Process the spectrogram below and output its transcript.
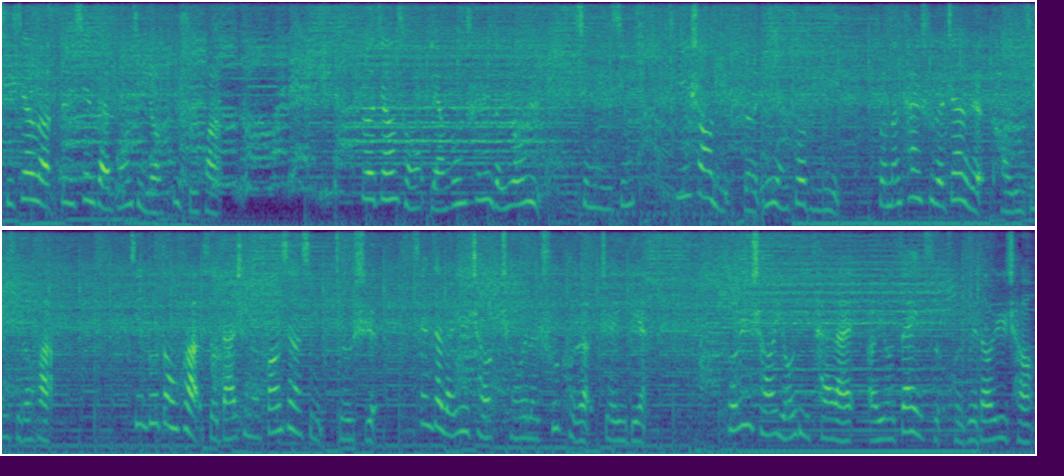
实现了对现在风景的复述化。若将从《凉宫春日的忧郁》《幸运星》《青少女》等一连作品里所能看出的战略考虑进去的话，京都动画所达成的方向性就是现在的日常成为了出口的这一点，从日常游离开来，而又再一次回归到日常。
